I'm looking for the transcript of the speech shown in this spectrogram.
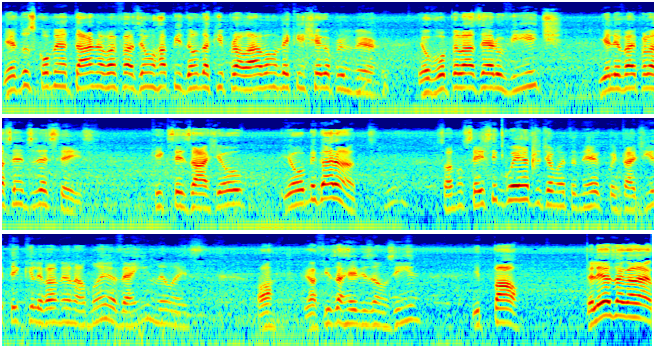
Deixa nos comentários, nós vamos fazer um rapidão daqui pra lá, vamos ver quem chega primeiro. Eu vou pela 020 e ele vai pela 116. O que, que vocês acham? Eu, eu me garanto. Só não sei se aguenta o diamante negro, coitadinho, tem que levar minha na mãe, velhinho, né? Mas, ó, já fiz a revisãozinha e pau. Beleza, galera?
